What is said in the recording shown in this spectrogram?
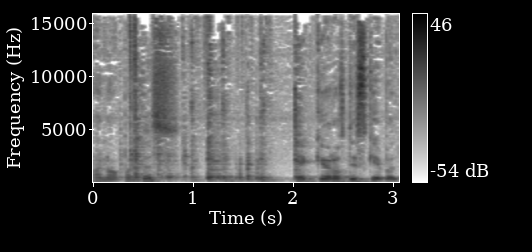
Unopen this. Take care of this cable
